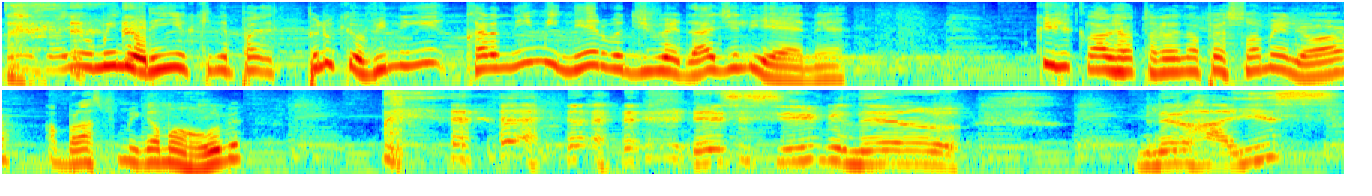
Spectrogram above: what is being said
Mas aí o mineirinho, que pelo que eu vi, nem, o cara nem mineiro de verdade ele é, né? O que, claro, já tá uma pessoa melhor. Abraço pro Miguel Manrubia. Esse sim, mineiro. Mineiro raiz.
